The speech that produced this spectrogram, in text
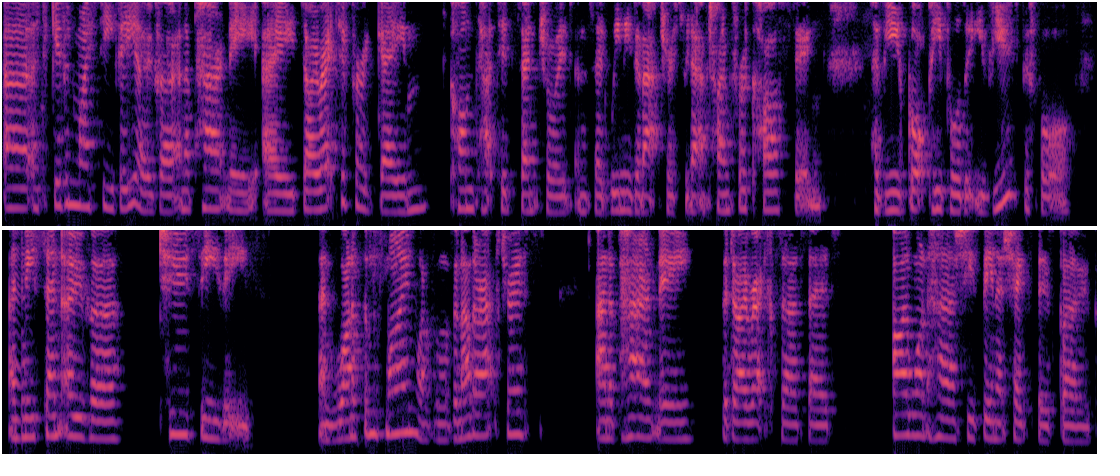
uh, had given my CV over. And apparently, a director for a game contacted Centroid and said, We need an actress. We don't have time for a casting. Have you got people that you've used before? And he sent over two CVs. And one of them was mine, one of them was another actress. And apparently, the director said, I want her. She's been at Shakespeare's Globe.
